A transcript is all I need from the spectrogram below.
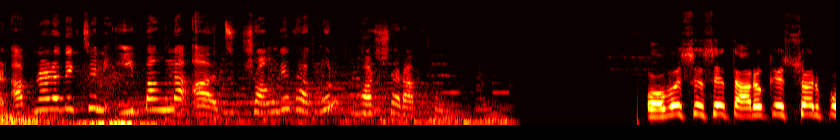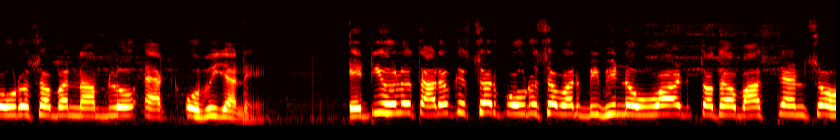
নমস্কার, আপনারা দেখছেন ই বাংলা আজ। সঙ্গে থাকুন, ভরসা রাখুন। অবশেষে তারকেশ্বর পৌরসভা নামলো এক অভিযানে। এটি হলো তারকেশ্বর পৌরসভার বিভিন্ন ওয়ার্ড তথা বাসস্ট্যান্ড সহ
